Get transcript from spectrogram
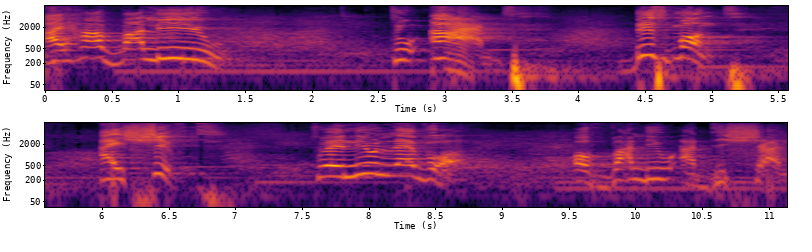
I have value to add. This month, I shift to a new level of value addition.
